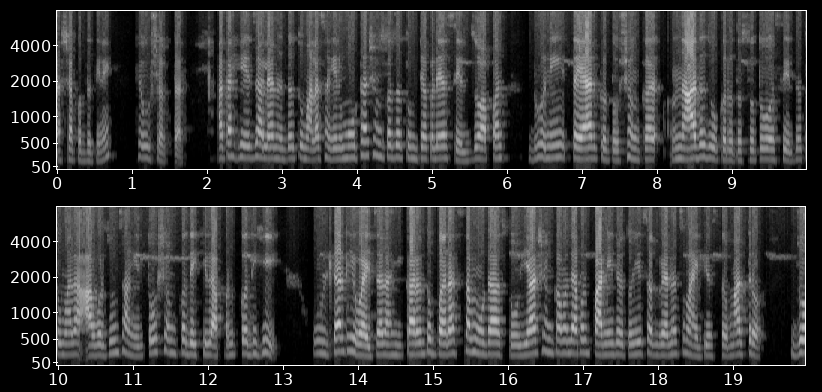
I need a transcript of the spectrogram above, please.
अशा पद्धतीने ठेवू शकतात. आता हे झाल्यानंतर तुम्हाला सांगेल मोठा शंख जर तुमच्याकडे असेल जो आपण ध्वनी तयार करतो शंख नाद जो करत असतो तो असेल तर तुम्हाला आवर्जून सांगेल तो शंख देखील आपण कधीही उलटा ठेवायचा नाही. कारण तो बराचसा मोठा असतो. या शंखामध्ये आपण पाणी ठेवतो हे सगळ्यांनाच माहिती असतं. मात्र जो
